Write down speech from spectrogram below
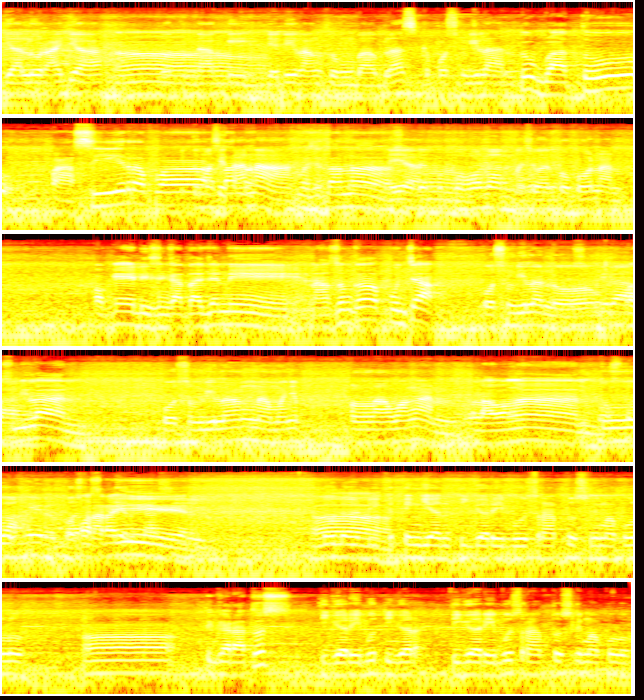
jalur aja buat Ah. mendaki. Jadi langsung bablas ke pos 9 itu batu pasir apa? Itu masih tanah. masih tanah? Iya. Ada pepohonan. masih ada pepohonan oke disingkat aja nih. Langsung ke puncak. Pos 9 dong. Pos 9 pos 9 namanya Pelawangan. Pelawangan. Pos terakhir, pos terakhir itu udah Ah. di ketinggian 3150 oh 300 3000 3150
